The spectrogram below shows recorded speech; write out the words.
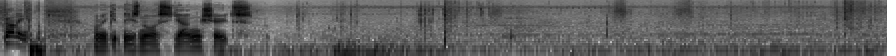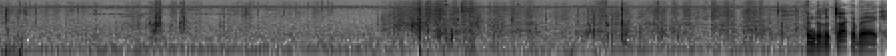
Golly, I want to get these nice young shoots. Into the tucker bag.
